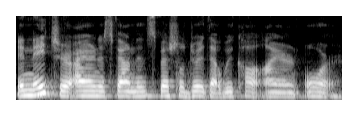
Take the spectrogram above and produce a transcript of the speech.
In nature, iron is found in special dirt that we call iron ore.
